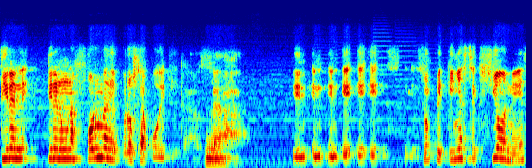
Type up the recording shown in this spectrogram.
tienen, tienen una forma de prosa poética. O sea, en, en, eh, eh, eh, son pequeñas secciones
